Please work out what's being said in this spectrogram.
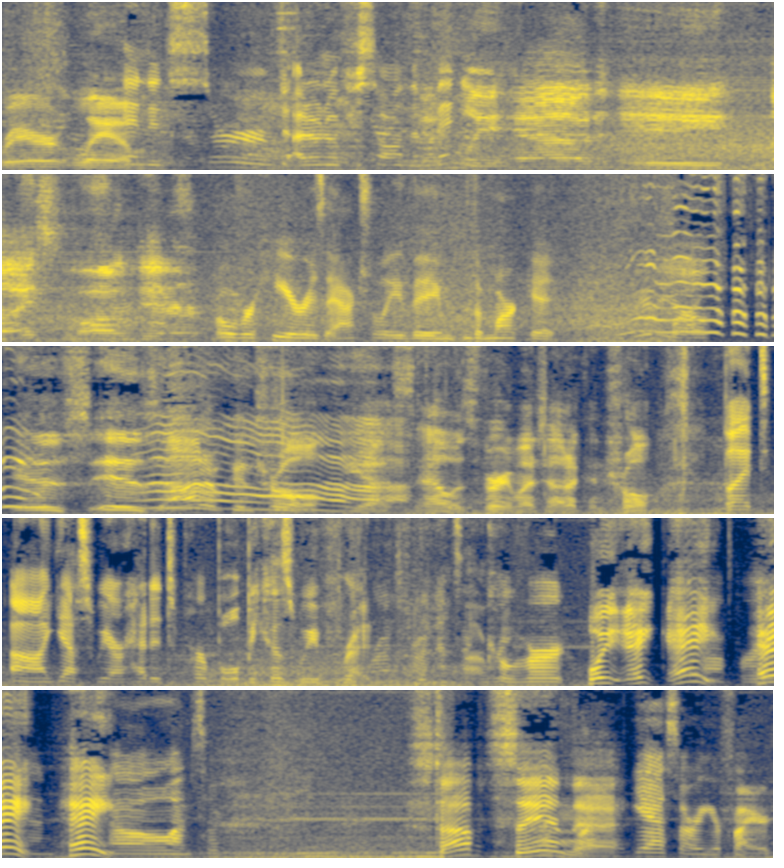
rare lamb. And it's served, I don't know if you saw on the menu. We had a nice long dinner. Over here is actually the, the market. Is is out of control. Yes, that was very much out of control. But uh, yes, we are headed to Purple because we've read it's a covert Wait, hey, hey, hey, operation. hey! Oh, I'm sorry. Stop saying that. Yeah, sorry, you're fired.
